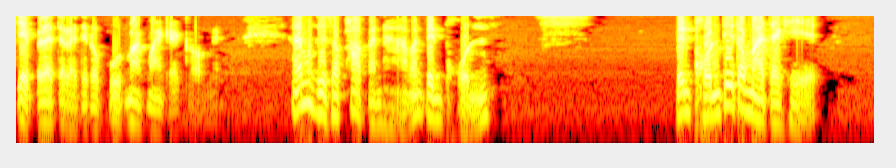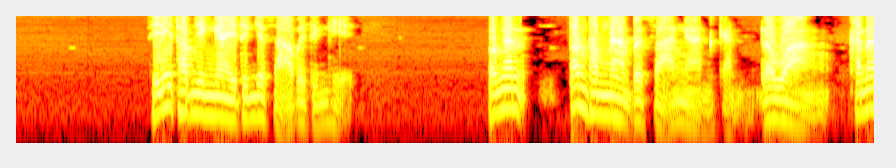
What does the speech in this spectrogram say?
เจ็บอะไรแต่อะไรที่เราพูดมากมายแก่กองเนี่ยนั้นมันคือสภาพปัญหามันเป็นผล เป็นผลที่ต้องมาจากเหตุ ทีนี้ทำยังไงถึงจะสาวไปถึงเหตุ เพราะงั้นต้องทำงานประสานงานกัน ระหว่างคณะ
